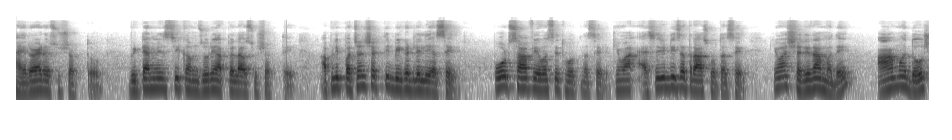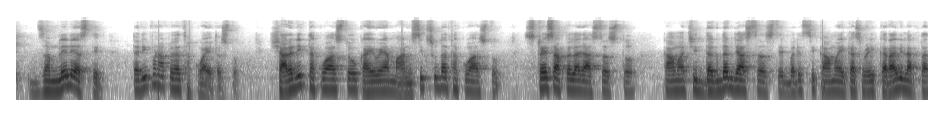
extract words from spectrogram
थायरॉईड असू शकतो विटॅमिन्सची कमजोरी आपल्याला असू शकते. आपली पचनशक्ती बिघडलेली असेल पोट साफ व्यवस्थित होत नसेल किंवा ॲसिडिटीचा त्रास होत असेल किंवा शरीरामध्ये आमदोष जमलेले असतील तरी पण आपल्याला थकवा येत असतो. शारीरिक थकवा असतो काही वेळा मानसिकसुद्धा थकवा असतो. स्ट्रेस आपल्याला जास्त असतो कामाची दगदग जास्त असते बरीचशी कामं एकाच वेळी करावी लागतात.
